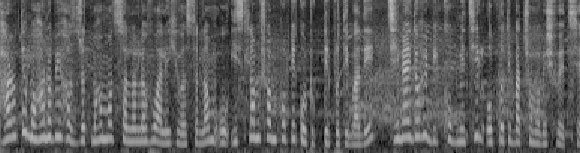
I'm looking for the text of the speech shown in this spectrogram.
ভারতে মহানবী হজরত মোহাম্মদ সাল্লাহু আলহি ওয়াসাল্লাম ও ইসলাম সম্পর্কে কটূক্তির প্রতিবাদে ঝিনাইদহে বিক্ষোভ মিছিল ও প্রতিবাদ সমাবেশ হয়েছে।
